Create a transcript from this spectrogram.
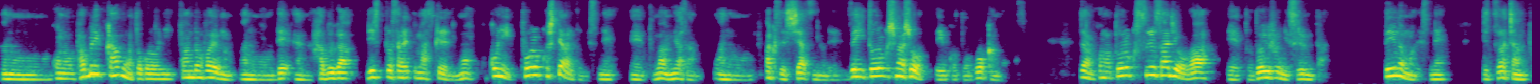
あの、このパブリックハブのところに、ファンドン5の、あの、で、あのハブがリストされてますけれども、ここに登録してあるとですね、えっと、まあ、皆さん、あの、アクセスしやすいので、ぜひ登録しましょうっていうことを考えます。じゃあ、この登録する作業は、えっと、どういうふうにするんだっていうのもですね、実はちゃんと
